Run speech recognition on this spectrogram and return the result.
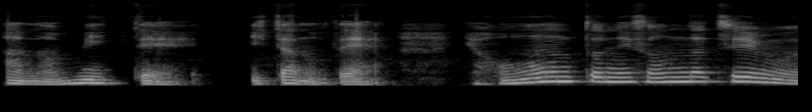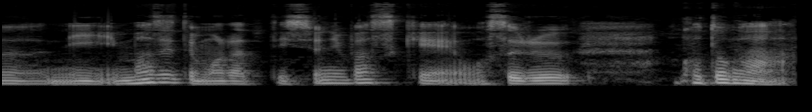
あの、見ていたので、本当にそんなチームに混ぜてもらって一緒にバスケをすることが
